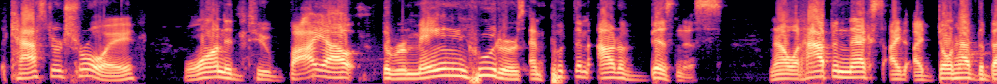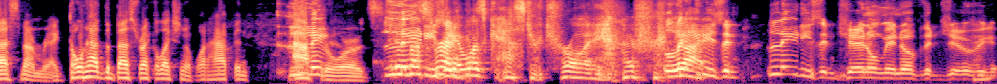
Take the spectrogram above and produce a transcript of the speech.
the Castor Troy wanted to buy out the remaining Hooters and put them out of business. Now, what happened next? I, I don't have the best memory. I don't have the best recollection of what happened La- afterwards. Yeah, that's right. and It was Castor Troy. I forgot. Ladies and ladies and gentlemen of the jury,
